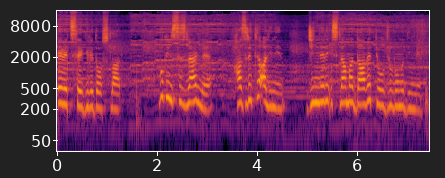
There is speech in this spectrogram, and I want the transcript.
Evet sevgili dostlar, bugün sizlerle Hazreti Ali'nin cinleri İslam'a davet yolculuğunu dinledik.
